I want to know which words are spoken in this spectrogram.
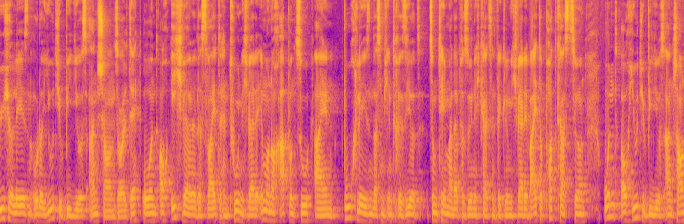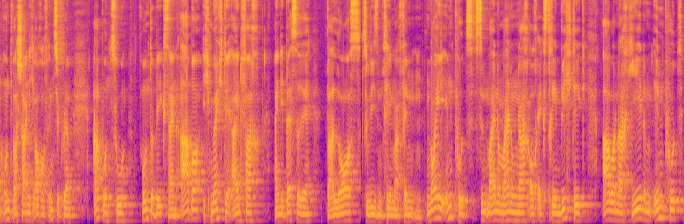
Bücher lesen oder YouTube-Videos anschauen sollte. Und auch ich werde das weiterhin tun. Ich werde immer noch ab und zu ein Buch lesen, das mich interessiert zum Thema der Persönlichkeitsentwicklung. Ich werde weiter Podcasts hören und auch YouTube-Videos anschauen und wahrscheinlich auch auf Instagram ab und zu unterwegs sein. Aber ich möchte einfach eine bessere Balance zu diesem Thema finden. Neue Inputs sind meiner Meinung nach auch extrem wichtig, aber nach jedem Input,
